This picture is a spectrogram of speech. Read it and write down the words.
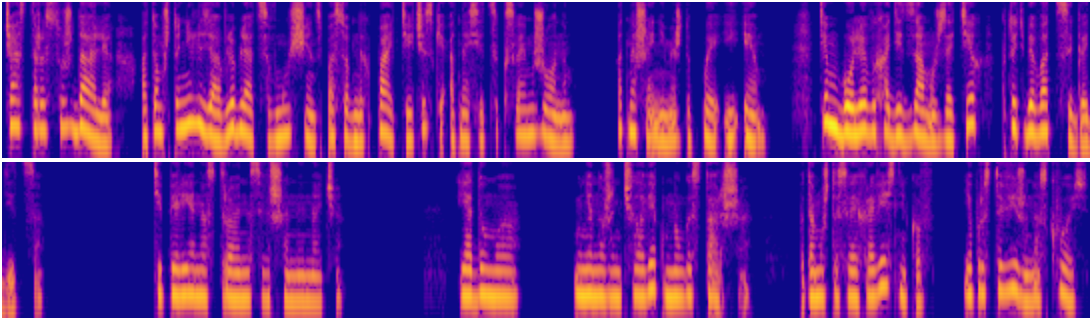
часто рассуждали о том, что нельзя влюбляться в мужчин, способных по-отечески относиться к своим женам, отношения между П и М, тем более выходить замуж за тех, кто тебе в отцы годится. Теперь я настроена совершенно иначе. Я думаю, мне нужен человек много старше, потому что своих ровесников я просто вижу насквозь.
